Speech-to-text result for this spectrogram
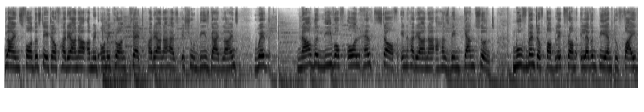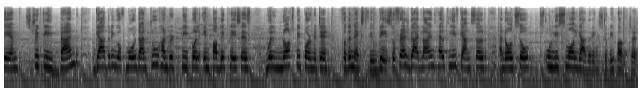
Guidelines for the state of Haryana amid Omicron threat. Haryana has issued these guidelines with now the leave of all health staff in Haryana has been cancelled. Movement of public from 11 pm to 5 am strictly banned. Gathering of more than 200 people in public places will not be permitted for the next few days. So fresh guidelines, health leave cancelled and also only small gatherings to be permitted.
